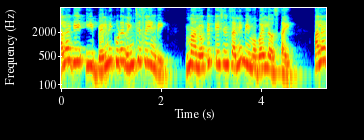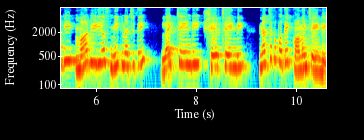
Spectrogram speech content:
అలాగే ఈ బెల్ని కూడా రింగ్ చేసేయండి. మా నోటిఫికేషన్స్ అన్ని మీ మొబైల్లో వస్తాయి. అలాగే మా వీడియోస్ మీకు నచ్చితే లైక్ చేయండి షేర్ చేయండి. నచ్చకపోతే కామెంట్ చేయండి.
